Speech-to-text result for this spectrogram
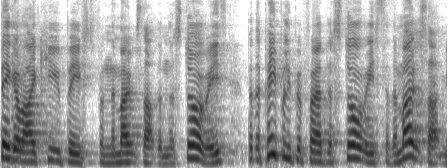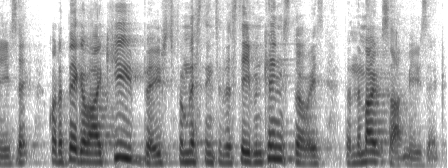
bigger IQ boost from the Mozart than the stories, but the people who preferred the stories to the Mozart music got a bigger IQ boost from listening to the Stephen King stories than the Mozart music.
